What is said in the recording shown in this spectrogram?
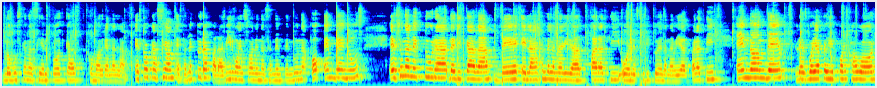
lo buscan así el podcast como Adriana Lam. Esta ocasión, esta lectura para Virgo en Sol, en Ascendente en Luna o en Venus, es una lectura dedicada de el ángel de la Navidad para ti o el espíritu de la Navidad para ti, en donde les voy a pedir por favor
